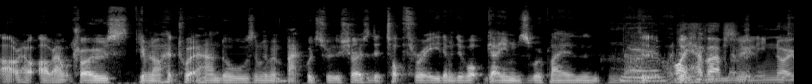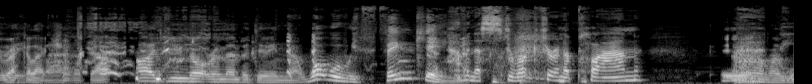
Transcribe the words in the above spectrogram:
our our outros, giving our Twitter handles, and we went backwards through the shows. We did top three, then we did what games we're playing, and No, did I I have absolutely no recollection that. of that. I do not remember doing that. What were we thinking? Having a structure and a plan. Oh my The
